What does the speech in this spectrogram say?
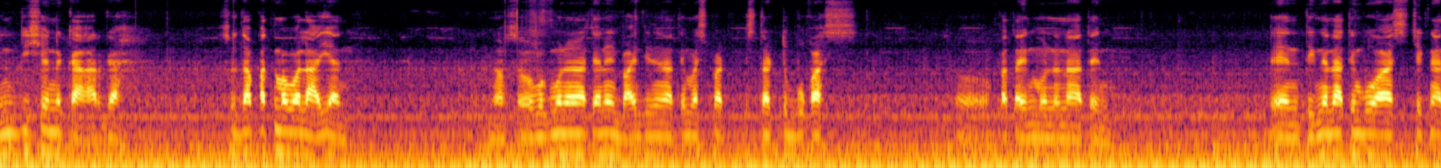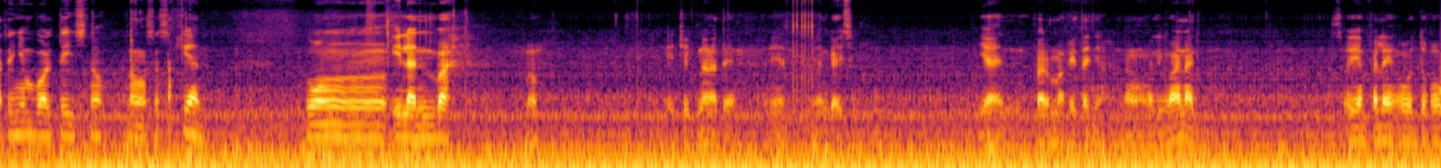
hindi siya nagkakarga so dapat mawala yan. No so wag muna natin ano baka hindi na natin mas start, to bukas. So patayin muna natin. Then tingnan natin bukas check natin yung voltage no ng sasakyan. Kung ilan ba no. I-check natin. Ayan, ayan guys. Yan para makita nyo ng maliwanag. So yan pala yung odo ko.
